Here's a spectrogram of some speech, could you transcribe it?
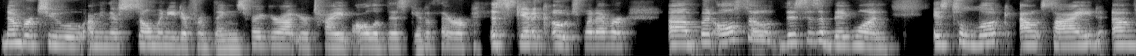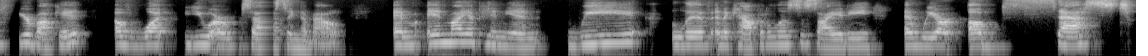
Number 2, I mean there's so many different things. Figure out your type, all of this, get a therapist, get a coach, whatever. Um, but also this is a big one is to look outside of your bucket of what you are obsessing about. And in my opinion, we live in a capitalist society and we are obsessed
